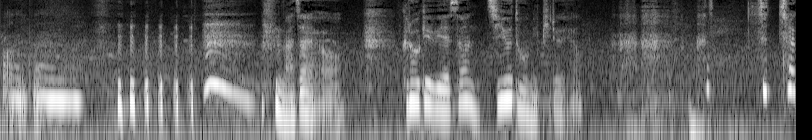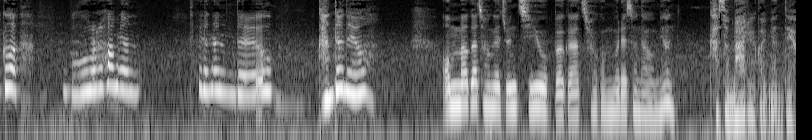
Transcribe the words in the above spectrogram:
만드는 맞아요. 그러기 위해선 지우 도움이 필요해요. 제, 제가 뭘 하면 되는데요? 간단해요. 엄마가 정해준 지우 오빠가 저 건물에서 나오면 가서 말을 걸면 돼요.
